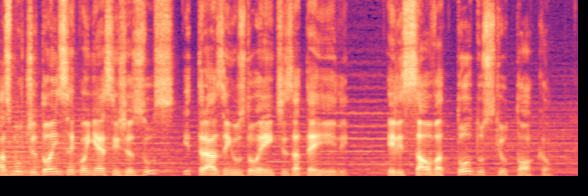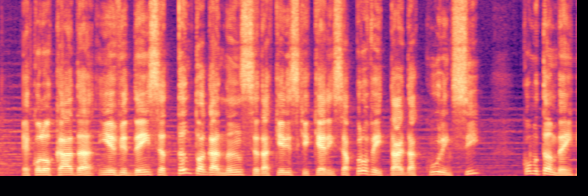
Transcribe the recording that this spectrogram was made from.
As multidões reconhecem Jesus e trazem os doentes até ele ele salva todos que o tocam. É colocada em evidência tanto a ganância daqueles que querem se aproveitar da cura em si, como também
